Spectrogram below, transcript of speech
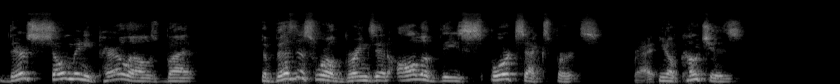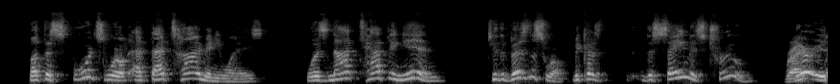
there's so many parallels, but the business world brings in all of these sports experts, right? You know, coaches. But the sports world at that time, anyways, was not tapping in to the business world because the same is true. Right. There is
